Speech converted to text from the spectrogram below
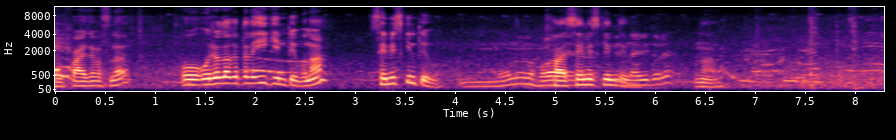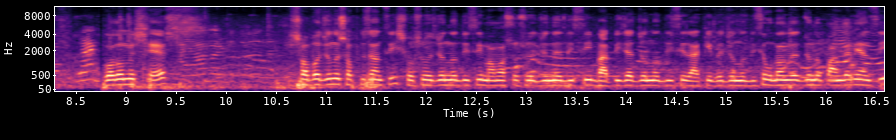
ও পায়জামা ছিল ও ওইটার লগে তাহলে ই কিনতে না? সেমিস কিনতে হ্যাঁ, সেমিস কিনতে না। গরমের শেষ। সবার জন্য সব কিছু আনছি, শ্বশুরের জন্য দিছি মামা শ্বশুরের জন্য দিছি, ভাতিজার জন্য দিছি, রাকিবের জন্য দিছি, ওনাদের জন্য পাঞ্জাবি আনছি,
